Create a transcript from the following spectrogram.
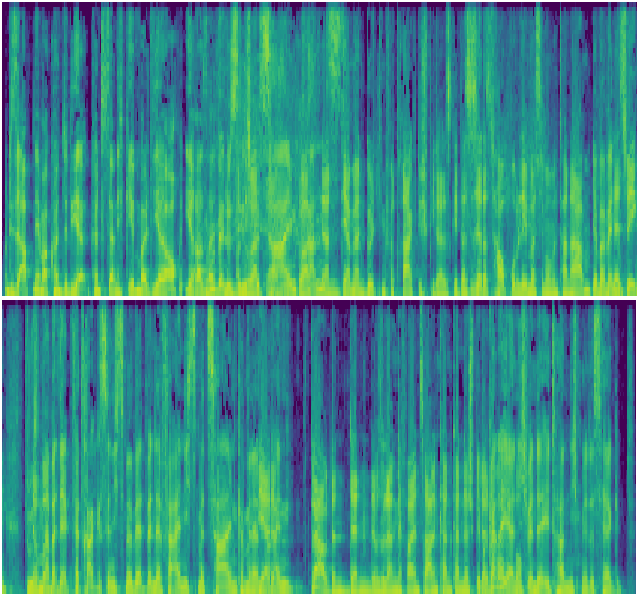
Und diese Abnehmer könnte dir, könntest du ja nicht geben, weil die ja auch ihrerseits. Gut, wenn du sie nicht bezahlen ja, kannst. Ja, die haben ja einen gültigen Vertrag, die Spieler. Das geht. Das ist ja das Hauptproblem, was sie momentan haben. Ja, aber wenn deswegen, du, aber der Vertrag ist ja nichts mehr wert, wenn der Verein nichts mehr zahlen kann. Wenn der ja, Verein der, klar, dann, dann, solange der Verein zahlen kann, kann der Spieler. Ja, aber kann er ja nicht, wenn der Etat nicht mehr das hergibt.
